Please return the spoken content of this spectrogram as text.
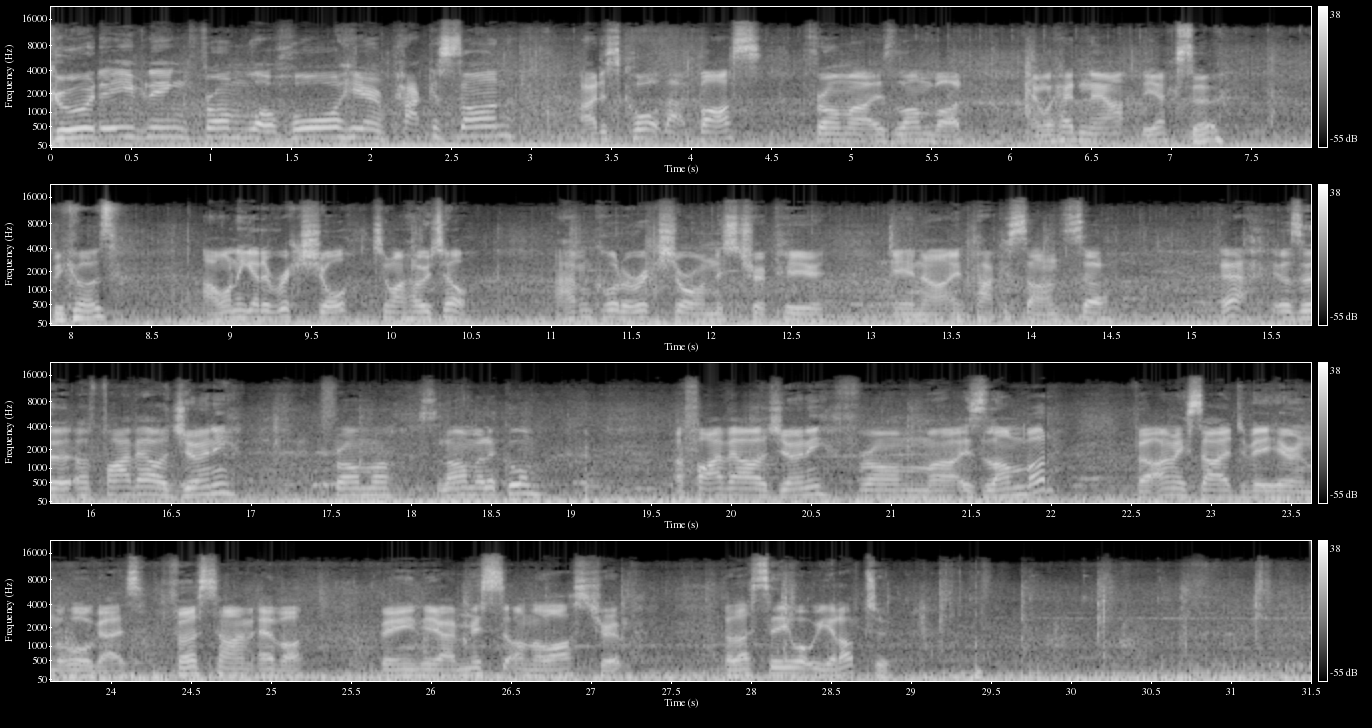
Good evening from Lahore here in Pakistan. I just caught that bus from uh, Islamabad and we're heading out the exit because I want to get a rickshaw to my hotel. I haven't caught a rickshaw on this trip here in, uh, in Pakistan. So yeah, it was a, a five hour journey from uh, alaikum. A five hour journey from uh, Islamabad. But I'm excited to be here in Lahore guys. First time ever being here. I missed it on the last trip. But let's see what we get up to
